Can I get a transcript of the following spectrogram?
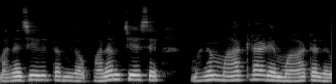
మన జీవితంలో మనం చేసే మనం మాట్లాడే మాటలు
